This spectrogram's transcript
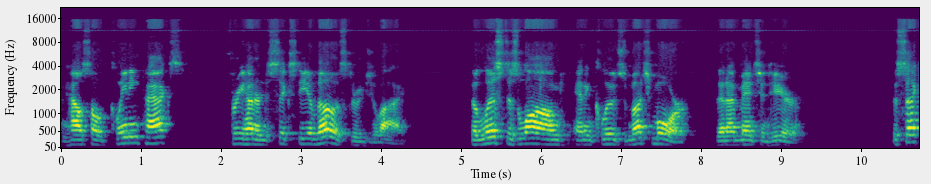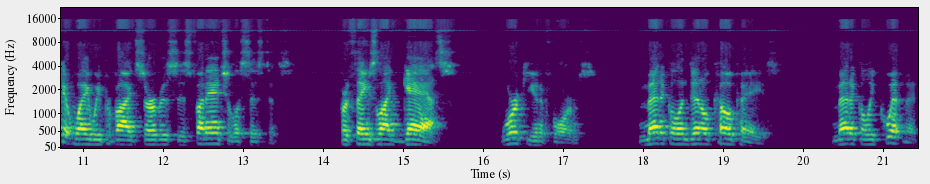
and household cleaning packs, 360 of those through July. The list is long and includes much more than I mentioned here. The second way we provide service is financial assistance for things like gas, work uniforms, medical and dental copays, medical equipment,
